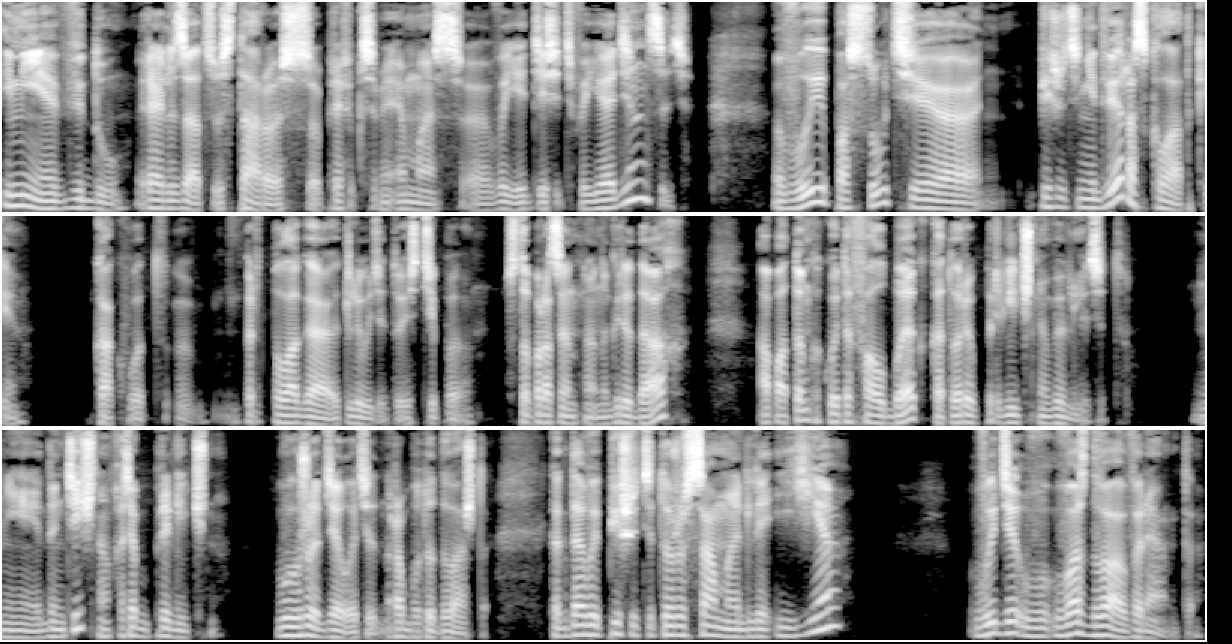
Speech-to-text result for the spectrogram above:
имея в виду реализацию старую с префиксами ms VE10, VE11, вы, по сути, пишете не две раскладки, как вот предполагают люди, то есть типа стопроцентную на гридах, а потом какой-то фалбэк, который прилично выглядит. Не идентично, а хотя бы прилично. Вы уже делаете работу дважды. Когда вы пишете то же самое для IE, вы, у вас два варианта.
